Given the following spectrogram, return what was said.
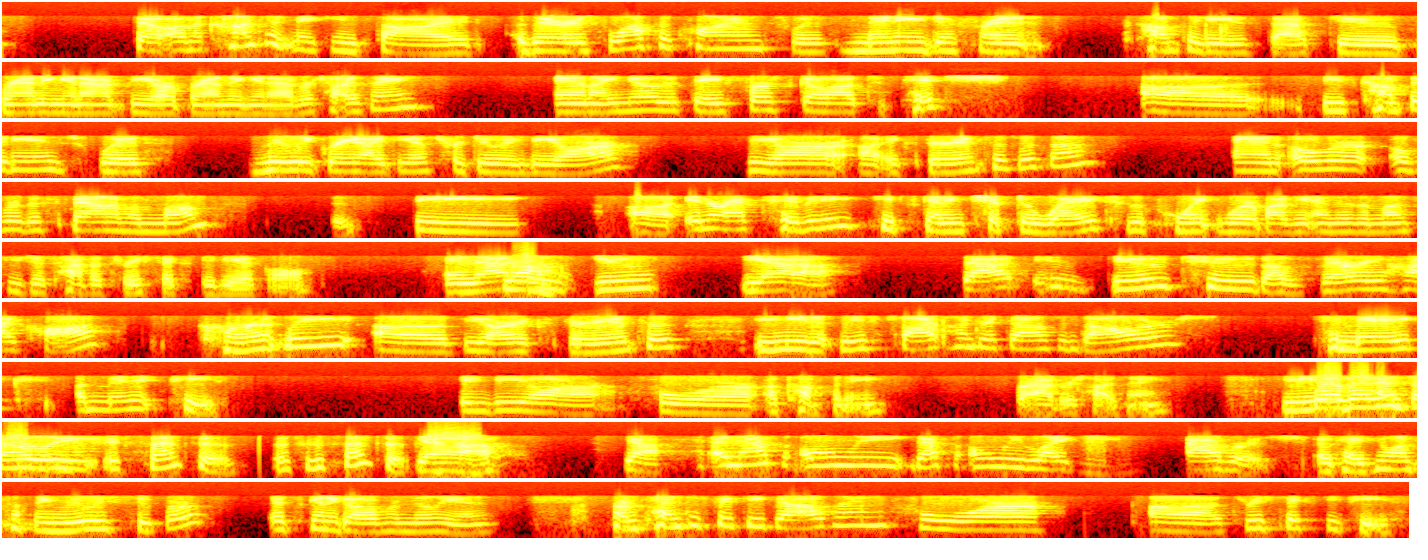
So on the content making side, there's lots of clients with many different companies that do branding and ad, VR branding and advertising. And I know that they first go out to pitch uh, these companies with really great ideas for doing VR, VR uh, experiences with them. And over over the span of a month, the uh, interactivity keeps getting chipped away to the point where by the end of the month you just have a 360 vehicle. And that is due, yeah, that is due to the very high cost currently of VR experiences. You need at least $500,000 to make a minute piece in VR for a company for advertising. well, that is really expensive. That's expensive. Yeah. Yeah, and that's only that's only like average. Okay, if you want something really super, it's going to go over a million. From ten to fifty thousand for a 360 piece,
